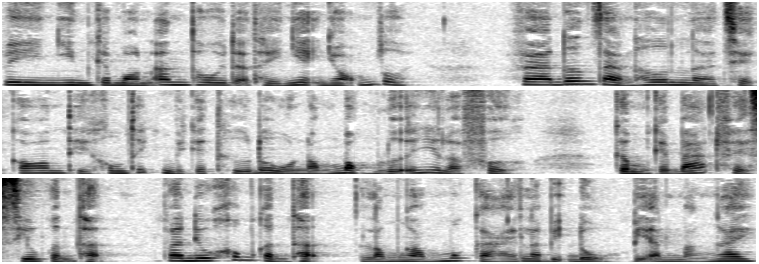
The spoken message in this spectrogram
vì nhìn cái món ăn thôi đã thấy nhẹ nhõm rồi. Và đơn giản hơn là trẻ con thì không thích mấy cái thứ đồ nóng bỏng lưỡi như là phở cầm cái bát phải siêu cẩn thận và nếu không cẩn thận lóng ngóng một cái là bị đổ bị ăn mắng ngay.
